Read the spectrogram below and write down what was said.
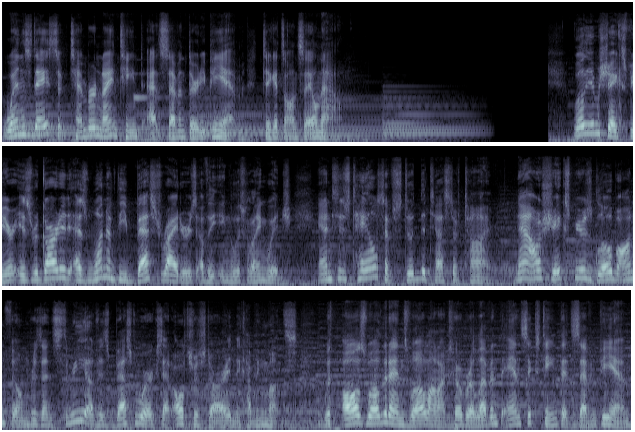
Wednesday, September 19th at 7:30 p.m. Tickets on sale now. William Shakespeare is regarded as one of the best writers of the English language, and his tales have stood the test of time. Now, Shakespeare's Globe on Film presents three of his best works at Ultrastar in the coming months, with All's Well That Ends Well on October 11th and 16th at 7 p.m.,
